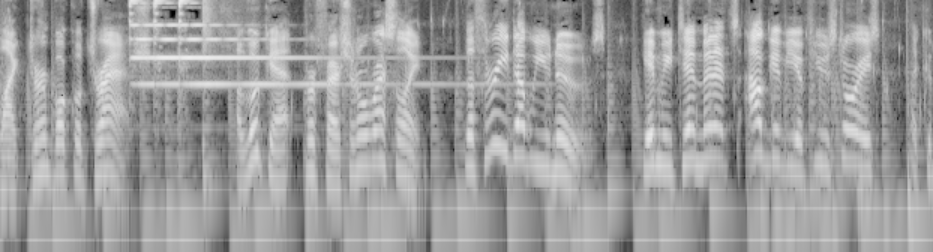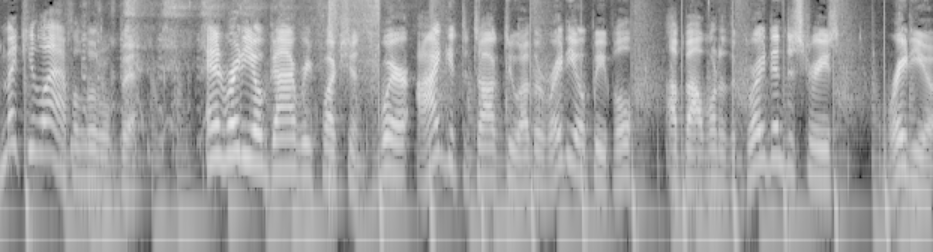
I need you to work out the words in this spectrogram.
like Turnbuckle Trash, a look at professional wrestling, the 3W News. Give me 10 minutes, I'll give you a few stories that could make you laugh a little bit. And Radio Guy Reflections, where I get to talk to other radio people about one of the great industries, radio.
